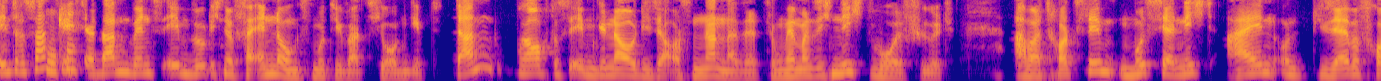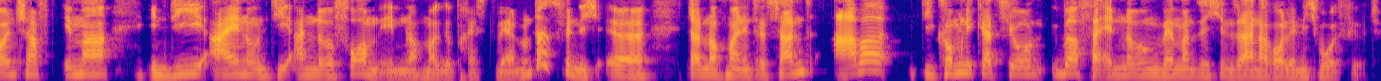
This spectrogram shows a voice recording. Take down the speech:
Interessant okay. ist ja dann, wenn es eben wirklich eine Veränderungsmotivation gibt. Dann braucht es eben genau diese Auseinandersetzung, wenn man sich nicht wohlfühlt. Aber trotzdem muss ja nicht ein und dieselbe Freundschaft immer in die eine und die andere Form eben nochmal gepresst werden. Und das finde ich äh, dann nochmal interessant. Aber die Kommunikation über Veränderungen, wenn man sich in seiner Rolle nicht wohlfühlt.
